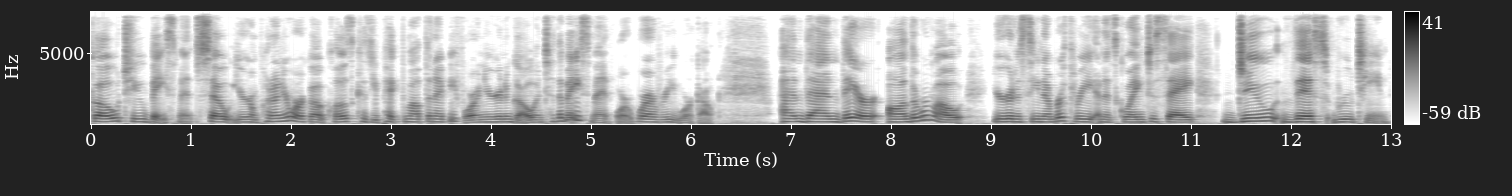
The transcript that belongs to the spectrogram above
go to basement. So you're gonna put on your workout clothes because you picked them out the night before and you're gonna go into the basement or wherever you work out. And then there on the remote, you're going to see number three, and it's going to say, Do this routine.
